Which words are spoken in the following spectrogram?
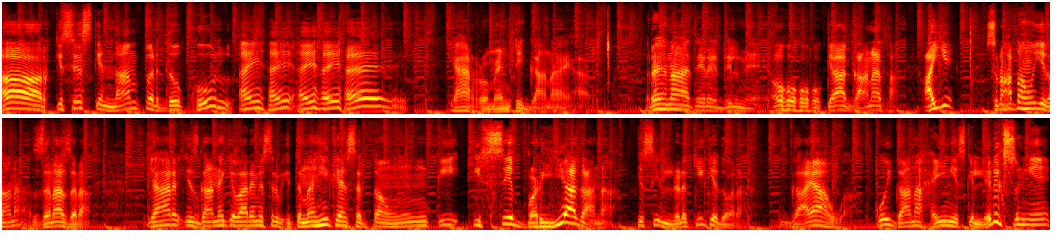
और किसेस के नाम पर दो फूल? अय है अय है है क्या रोमांटिक गाना है यार। रहना है तेरे दिल में। ओहो, हो हो, क्या गाना था। आइए, सुनाता हूँ ये गाना, जरा जरा। यार, इस गाने के बारे में सिर्फ़ इतना ही कह सकता हूँ कि इससे बढ़िया गाना किसी लड़की के द्वारा गाया हुआ। कोई गाना है ही नहीं। इसके लिरिक्स सुनिए,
